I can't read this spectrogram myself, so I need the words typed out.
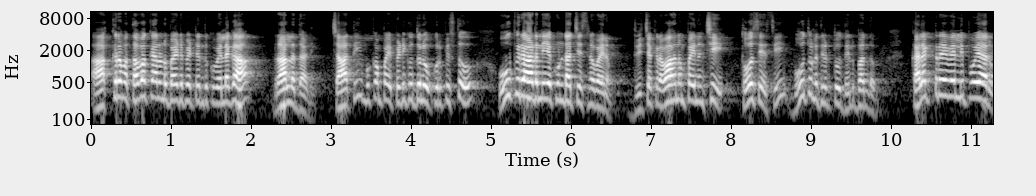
అక్రమ తవ్వకాలను బయటపెట్టేందుకు వెళ్ళగా రాళ్ళ దాడి. ఛాతి ముఖంపై పిడిగుద్దులు కురిపిస్తూ ఊపిరాడనీయకుండా చేసిన వైనం. ద్విచక్ర వాహనంపై నుంచి తోసేసి బూతులు తిడుతూ నిర్బంధం. కలెక్టరే వెళ్ళిపోయారు.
